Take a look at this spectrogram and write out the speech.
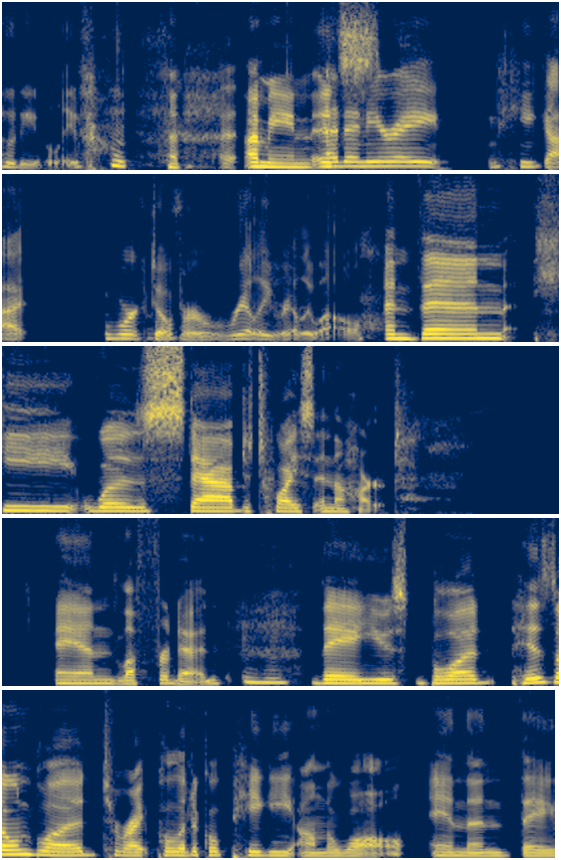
who do you believe? Uh, I mean, At any rate, he got worked over really, really well. and then he was stabbed twice in the heart and left for dead. hmm They used blood his own blood to write "Political Piggy" on the wall, and then they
